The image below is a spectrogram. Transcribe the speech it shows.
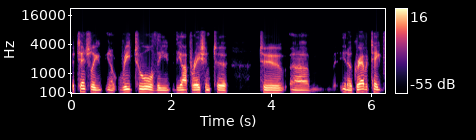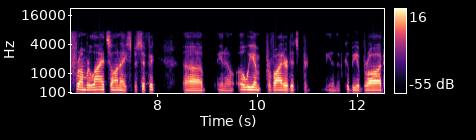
potentially, you know, retool the the operation to to um, you know gravitate from reliance on a specific uh, you know OEM provider that's you know that could be abroad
